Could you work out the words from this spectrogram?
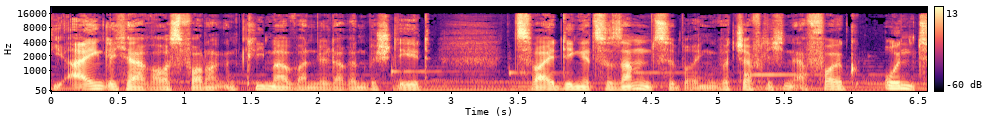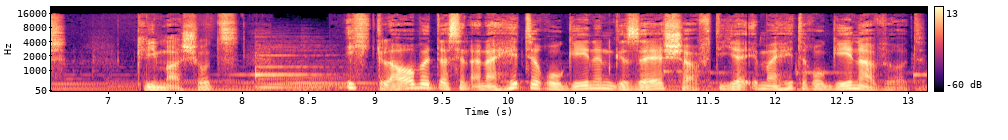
die eigentliche Herausforderung im Klimawandel darin besteht, zwei Dinge zusammenzubringen, wirtschaftlichen Erfolg und Klimaschutz. Ich glaube, dass in einer heterogenen Gesellschaft, die ja immer heterogener wird,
